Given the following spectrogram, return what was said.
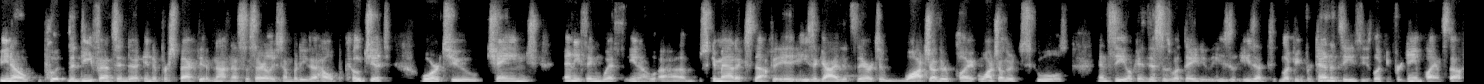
you know put the defense into into perspective not necessarily somebody to help coach it or to change anything with you know uh, schematic stuff. He's a guy that's there to watch other play watch other schools and see okay this is what they do. He's he's a, looking for tendencies. He's looking for game plan stuff.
